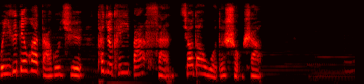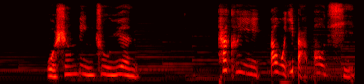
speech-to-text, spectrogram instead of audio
我一个电话打过去，他就可以把伞交到我的手上。我生病住院，他可以把我一把抱起，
